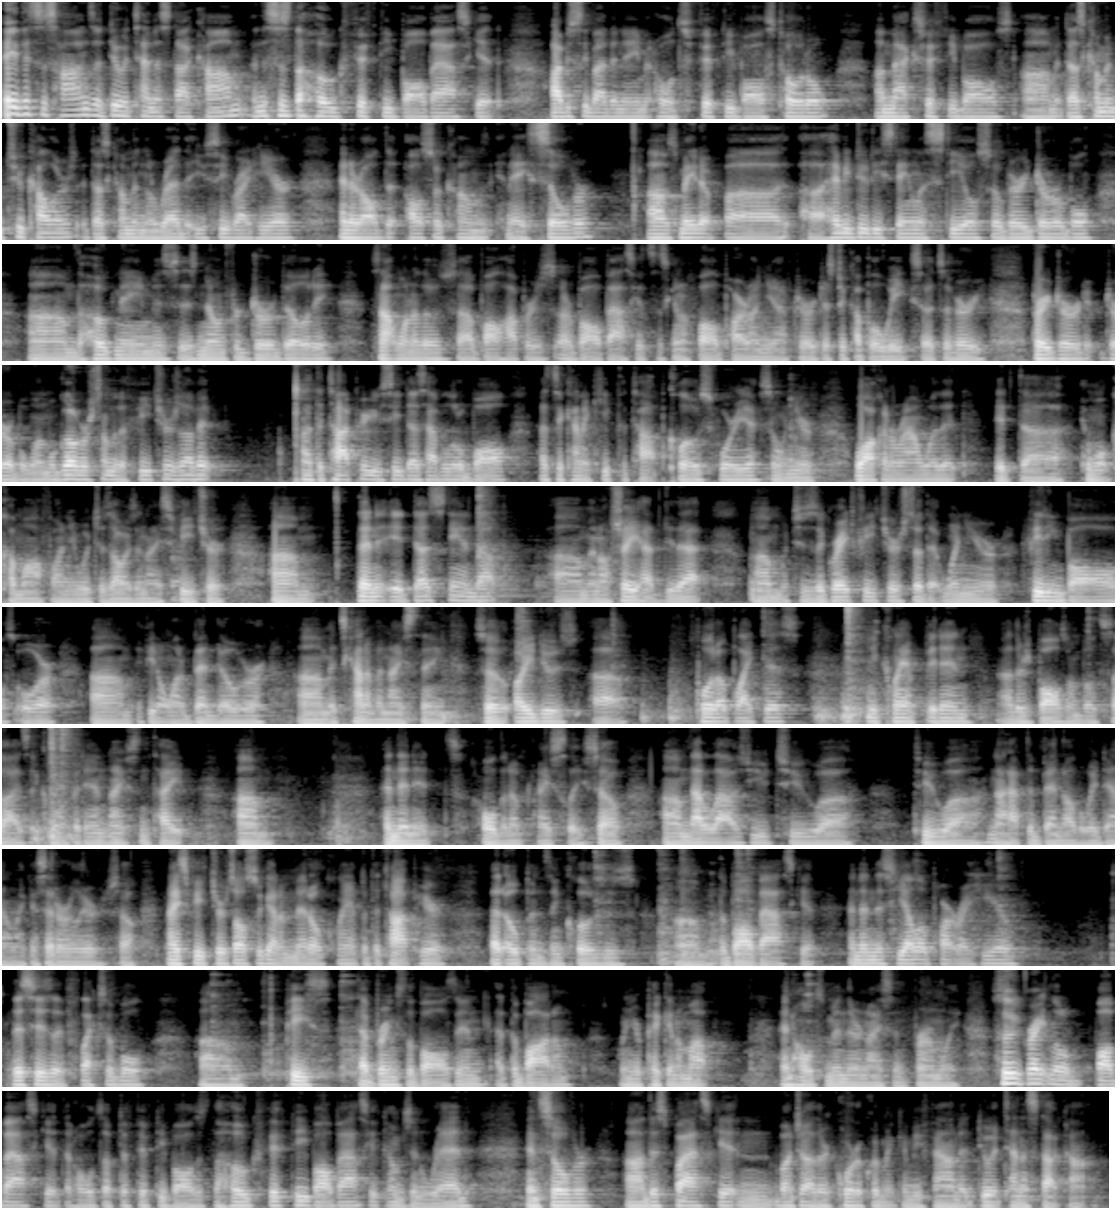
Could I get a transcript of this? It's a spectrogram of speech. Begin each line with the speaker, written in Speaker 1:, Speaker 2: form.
Speaker 1: Hey, this is Hans at doittennis.com, and this is the Hoag 50 ball basket. Obviously, by the name, it holds 50 balls total, uh, max 50 balls. Um, it does come in two colors. It does come in the red that you see right here, and it also comes in a silver. Uh, it's made of uh, uh, heavy-duty stainless steel, so very durable. Um, the Hoag name is, is known for durability. It's not one of those uh, ball hoppers or ball baskets that's going to fall apart on you after just a couple of weeks. So it's a very, very dur durable one. We'll go over some of the features of it. At the top here, you see does have a little ball. That's to kind of keep the top closed for you. So when you're walking around with it, it, uh, it won't come off on you, which is always a nice feature. Um, then it does stand up, um, and I'll show you how to do that, um, which is a great feature so that when you're feeding balls or um, if you don't want to bend over, um, it's kind of a nice thing. So all you do is uh, pull it up like this, you clamp it in. Uh, there's balls on both sides that clamp it in nice and tight. And then it's holding up nicely. So um, that allows you to, uh, to uh, not have to bend all the way down like I said earlier. So nice feature. It's also got a metal clamp at the top here that opens and closes um, the ball basket. And then this yellow part right here, this is a flexible um, piece that brings the balls in at the bottom when you're picking them up and holds them in there nice and firmly. So a great little ball basket that holds up to 50 balls. It's the Hoag 50 ball basket, comes in red and silver. Uh, this basket and a bunch of other court equipment can be found at doittennis.com.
